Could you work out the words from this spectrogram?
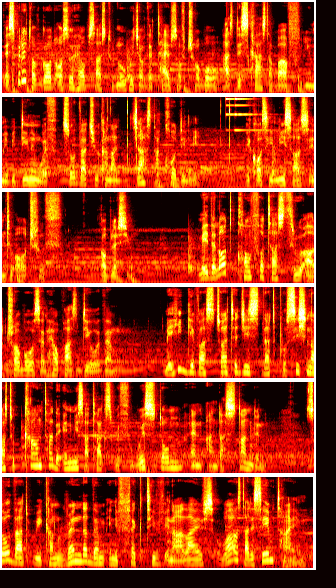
The Spirit of God also helps us to know which of the types of trouble, as discussed above, you may be dealing with so that you can adjust accordingly because He leads us into all truth. God bless you. May the Lord comfort us through our troubles and help us deal with them. May He give us strategies that position us to counter the enemy's attacks with wisdom and understanding, so that we can render them ineffective in our lives whilst at the same time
